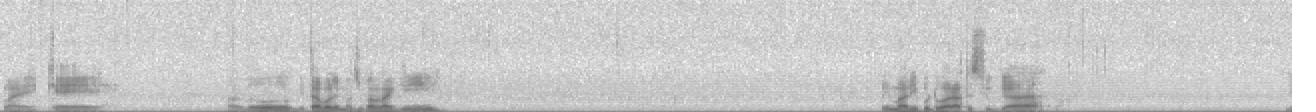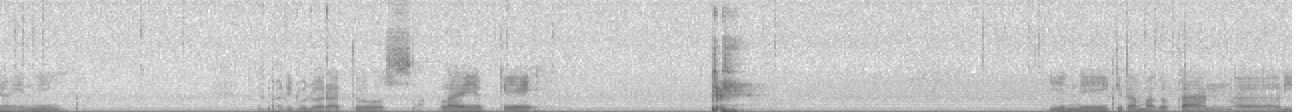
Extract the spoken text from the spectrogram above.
apply ke lalu kita boleh masukkan lagi 5200 juga. Yang ini 5200 apply oke. okay. ini kita masukkan uh, 5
